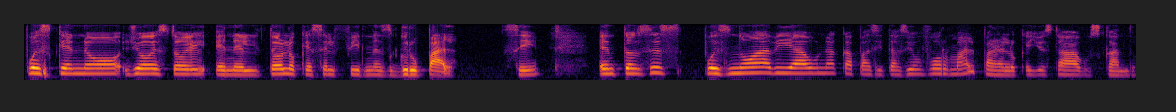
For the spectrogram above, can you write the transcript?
Pues que no, yo estoy en el, todo lo que es el fitness grupal, ¿sí? Entonces, pues no había una capacitación formal para lo que yo estaba buscando.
